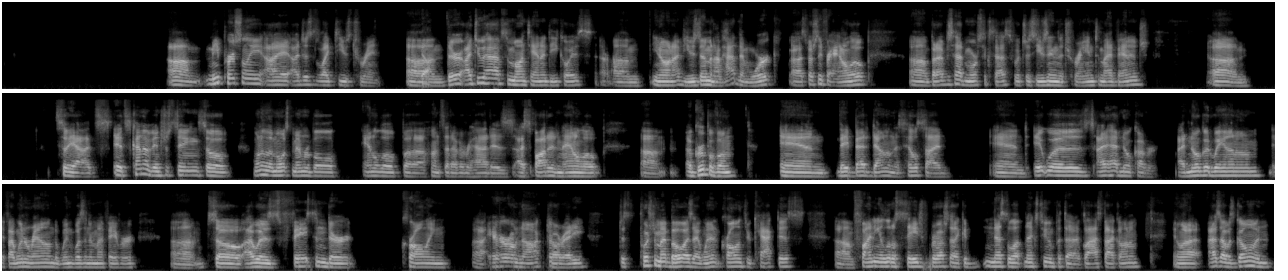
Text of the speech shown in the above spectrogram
Um, me personally, I I just like to use terrain. Um, there I do have some Montana decoys. Um, you know, and I've used them and I've had them work, uh, especially for antelope. Um, but I've just had more success with just using the terrain to my advantage. Um, so yeah, it's it's kind of interesting. So one of the most memorable antelope uh, hunts that I've ever had is I spotted an antelope, um, a group of them, and they bedded down on this hillside, and it was I had no cover. I had no good way on them. If I went around, the wind wasn't in my favor. Um, so I was facing dirt, crawling, uh, arrow nocked already, just pushing my bow as I went, crawling through cactus, um, finding a little sagebrush that I could nestle up next to and put the glass back on him. And when I, as I was going,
